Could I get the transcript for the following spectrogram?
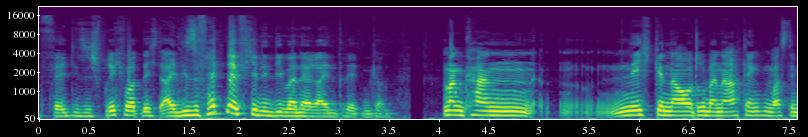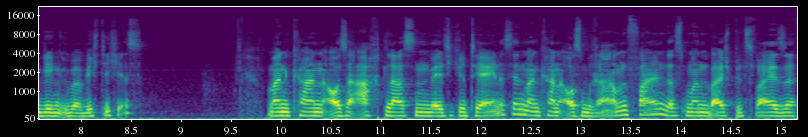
fällt dieses Sprichwort nicht ein. Diese Fettnäpfchen, in die man hereintreten kann. Man kann nicht genau drüber nachdenken, was dem Gegenüber wichtig ist. Man kann außer Acht lassen, welche Kriterien es sind. Man kann aus dem Rahmen fallen, dass man beispielsweise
